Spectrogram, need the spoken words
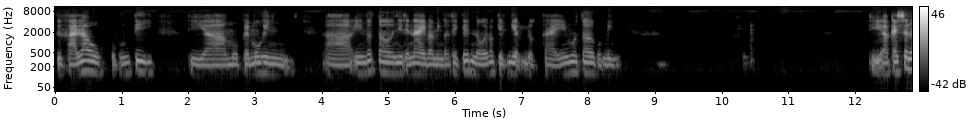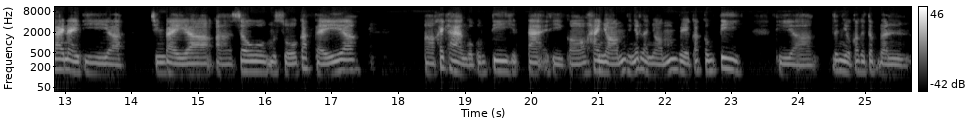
từ khá lâu của công ty. Thì uh, một cái mô hình uh, inverter như thế này và mình có thể kết nối và kiểm nghiệm được cái motor của mình. Thì uh, cái slide này thì uh, trình bày uh, uh, sâu một số các cái uh, khách hàng của công ty hiện tại thì có hai nhóm. Thứ nhất là nhóm về các công ty thì uh, rất nhiều các cái tập đoàn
